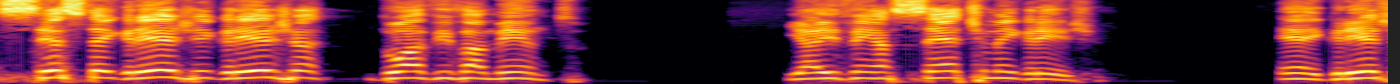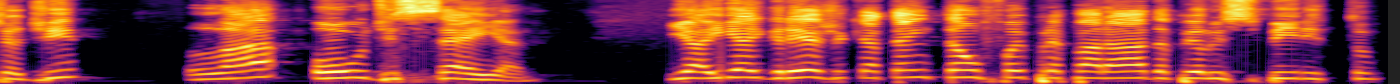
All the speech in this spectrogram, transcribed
Sexta igreja, igreja do avivamento. E aí vem a sétima igreja. É a igreja de Laodiceia. E aí a igreja que até então foi preparada pelo Espírito,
